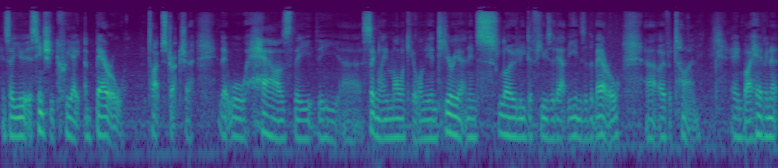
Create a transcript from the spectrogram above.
and so you essentially create a barrel type structure that will house the the uh, signaling molecule on the interior and then slowly diffuse it out the ends of the barrel uh, over time. And by having it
